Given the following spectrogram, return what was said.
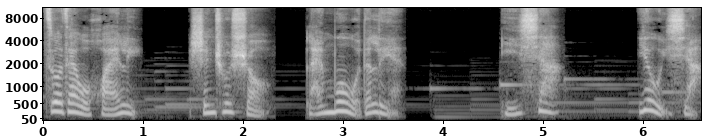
坐在我怀里，伸出手来摸我的脸，一下，又一下。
